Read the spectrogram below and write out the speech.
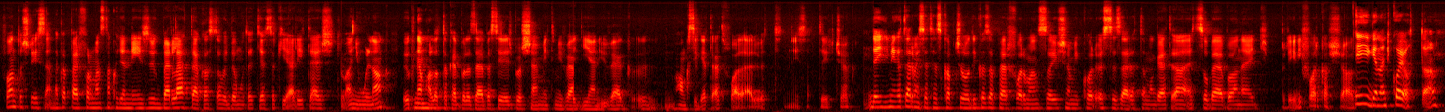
fontos része ennek a performance-nak, hogy a nézők, bár látták azt, hogy bemutatja ezt a kiállítást a nyúlnak, ők nem hallottak ebből az elbeszélésből semmit, mivel egy ilyen üveg hangszigetelt fal előtt nézhették csak. De így még a természethez kapcsolódik az a performance is, amikor összezáratta magát egy szobában egy préri farkassal. Igen, egy kajottal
